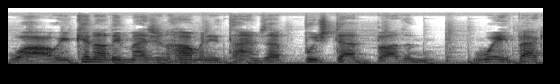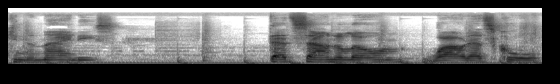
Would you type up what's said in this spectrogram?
Wow, you cannot imagine how many times I pushed that button way back in the 90s. That sound alone, wow, that's cool.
